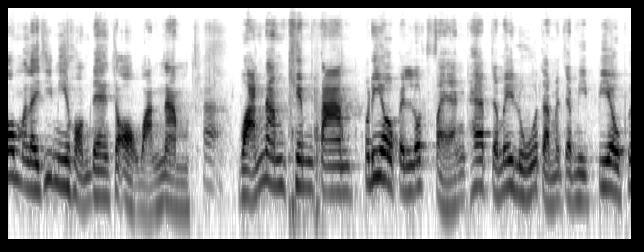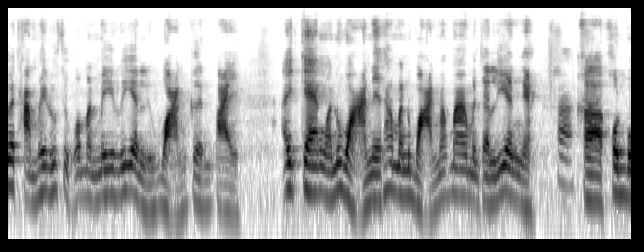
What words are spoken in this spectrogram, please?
ต้มอะไรที่มีหอมแดงจะออกหวานนำค่ะหวานนำเค็มตามเปรี้ยวเป็นรสแฝง แทบจะไม่รู้แต่มันจะมีเปรี้ยวเพื่อทำให้รู้สึกว่ามันไม่เลี่ยนหรือหวานเกินไป ไอ้แกงหวานหวานๆเนี่ยถ้ามันหวานมากๆมันจะเลี่ยนไงค่ะค่ะคนโบ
